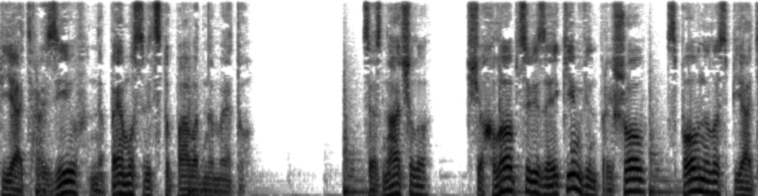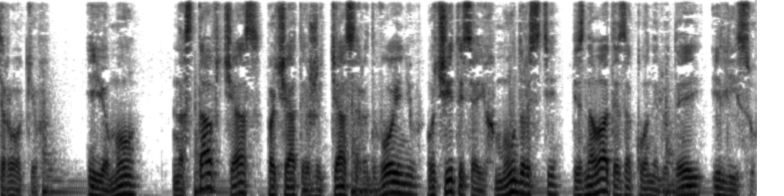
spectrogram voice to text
п'ять разів Непемус відступав од намету. Це значило, що хлопцеві, за яким він прийшов, сповнилось п'ять років, і йому настав час почати життя серед воїнів, учитися їх мудрості, пізнавати закони людей і лісу.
